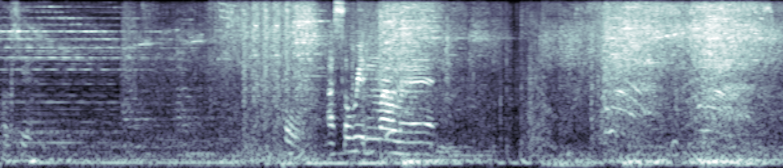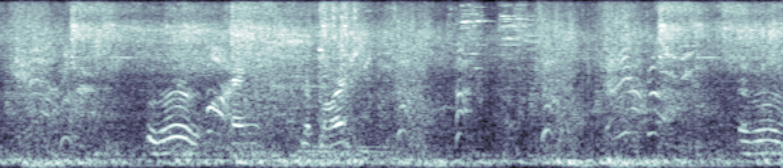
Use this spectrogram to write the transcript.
โอเคโอ้อัศวินมาเลยเออแทงเรียบร้อย เออ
